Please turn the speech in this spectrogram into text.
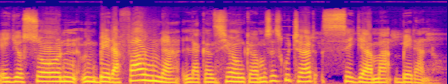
Ellos son Verafauna. La canción que vamos a escuchar se llama Verano.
